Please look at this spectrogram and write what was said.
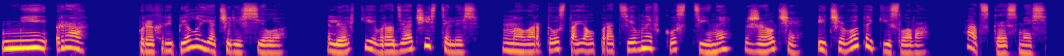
«Мира!» — прохрипела я через силу. Легкие вроде очистились, но во рту стоял противный вкус тины, желчи и чего-то кислого. Адская смесь.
